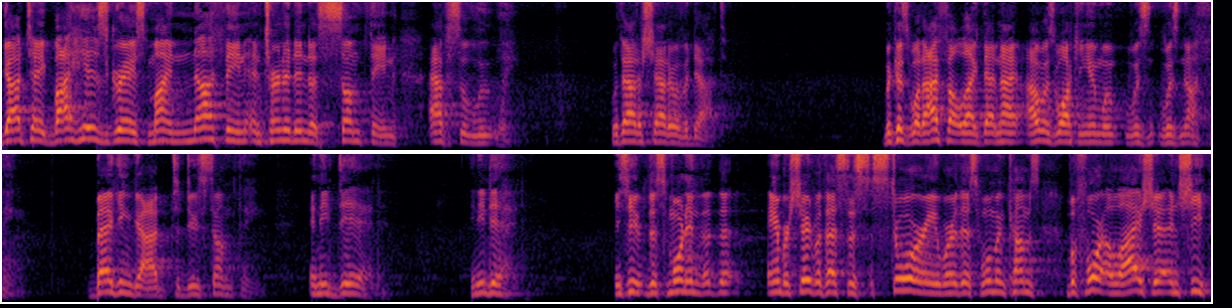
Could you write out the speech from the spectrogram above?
God take by His grace my nothing and turn it into something absolutely, without a shadow of a doubt. Because what I felt like that night, I was walking in was, was nothing, begging God to do something. And He did. And He did. You see, this morning, the, the, Amber shared with us this story where this woman comes before Elijah and she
